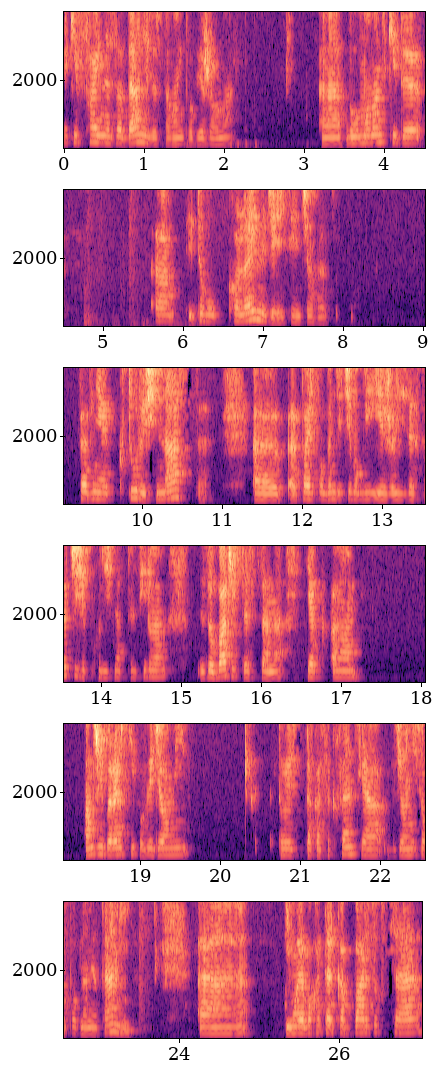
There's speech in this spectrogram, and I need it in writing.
jakie fajne zadanie zostało mi powierzone, E, był moment, kiedy e, i to był kolejny dzień zdjęciowy, pewnie któryś nasty. E, państwo będziecie mogli, jeżeli zechcecie się pochylić nad tym filmem, zobaczyć tę scenę, jak Andrzej Barański powiedział mi, to jest taka sekwencja, gdzie oni są pod namiotami i moja bohaterka bardzo chce,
